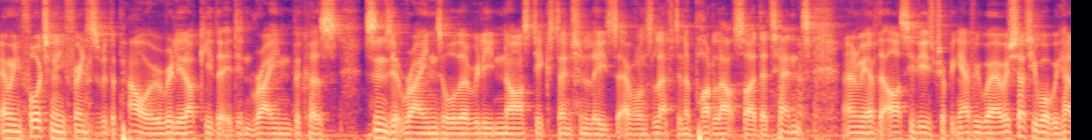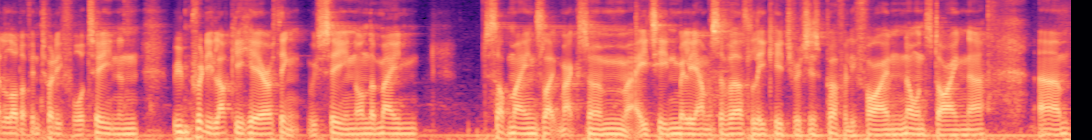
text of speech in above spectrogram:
I mean, fortunately, for instance, with the power, we're really lucky that it didn't rain because as soon as it rains, all the really nasty extension leads, everyone's left in a puddle outside their tent, and we have the RCDs dripping everywhere, which is actually what we had a lot of in 2014. And we've been pretty lucky here. I think we've seen on the main submains like maximum 18 milliamps of earth leakage, which is perfectly fine. No one's dying there. Um,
